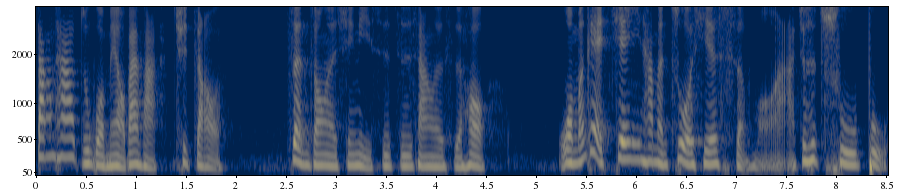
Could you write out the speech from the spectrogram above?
当他如果没有办法去找正宗的心理师咨商的时候，我们可以建议他们做些什么啊？就是初步。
